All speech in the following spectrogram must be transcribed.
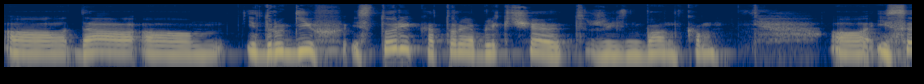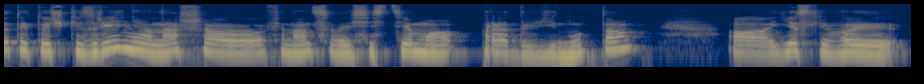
а, да, и других историй, которые облегчают жизнь банкам. А, и с этой точки зрения наша финансовая система продвинута. А, если вы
